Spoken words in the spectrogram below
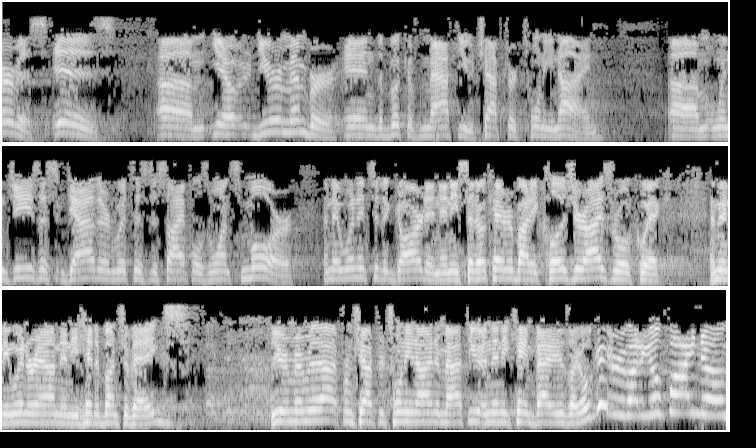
service is, um, you know, do you remember in the book of Matthew, chapter 29, um, when Jesus gathered with his disciples once more and they went into the garden and he said, Okay, everybody, close your eyes real quick. And then he went around and he hit a bunch of eggs. Do you remember that from chapter 29 in Matthew? And then he came back and he was like, Okay, everybody, go find them.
